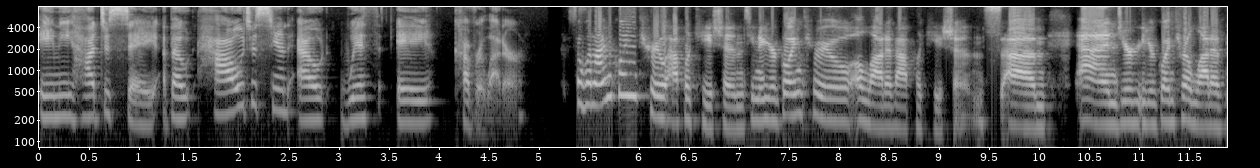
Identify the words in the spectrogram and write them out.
Amy had to say about how to stand out with a cover letter. So when I'm going through applications, you know, you're going through a lot of applications, um, and you're you're going through a lot of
